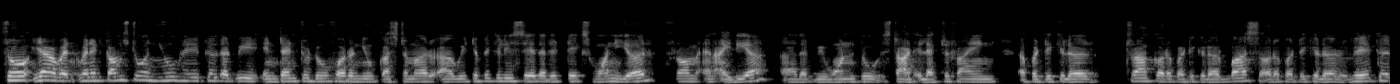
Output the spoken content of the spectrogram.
So yeah, when, when it comes to a new vehicle that we intend to do for a new customer, uh, we typically say that it takes one year from an idea uh, that we want to start electrifying a particular truck or a particular bus or a particular vehicle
